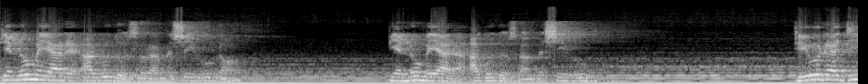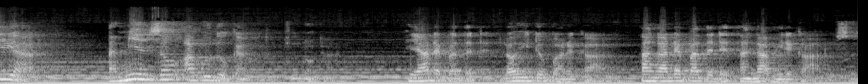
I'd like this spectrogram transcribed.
ပြင်လို့မရတဲ့အကုသိုလ်ဆိုတာမရှိဘူးเนาะပြင်လို့မရတာအကုသိုလ်ဆိုတာမရှိဘူးဒေဝရကြီးကအမြင့်ဆုံးအကုသိုလ်ကံကိုကျူးလွန်တာ ဘုရားနဲ့ပတ်သက်တဲ့လောဟိတပါရကသံဃာနဲ့ပတ်သက်တဲ့သံဃဗေဒကလို့ဆို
